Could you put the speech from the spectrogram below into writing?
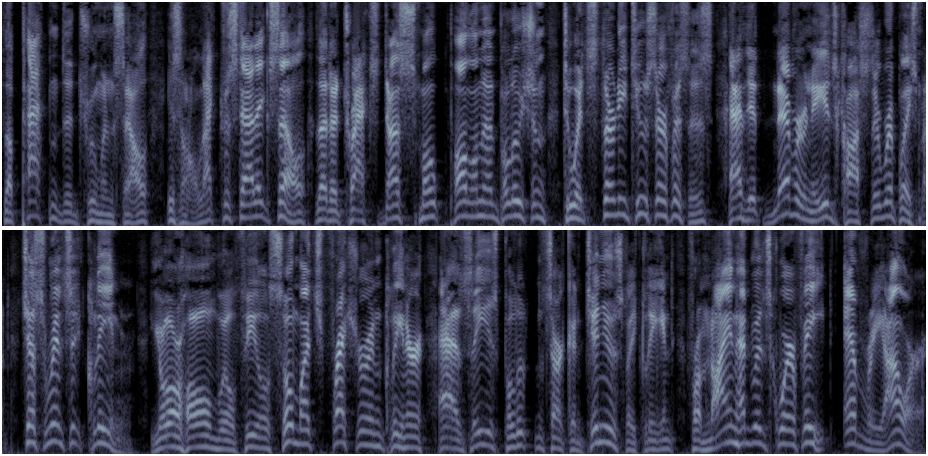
The patented Truman cell is an electrostatic cell that attracts dust, smoke, pollen, and pollution to its 32 surfaces, and it never needs costly replacement. Just rinse it clean. Your home will feel so much fresher and cleaner as these pollutants are continuously cleaned from 900 square feet every hour.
